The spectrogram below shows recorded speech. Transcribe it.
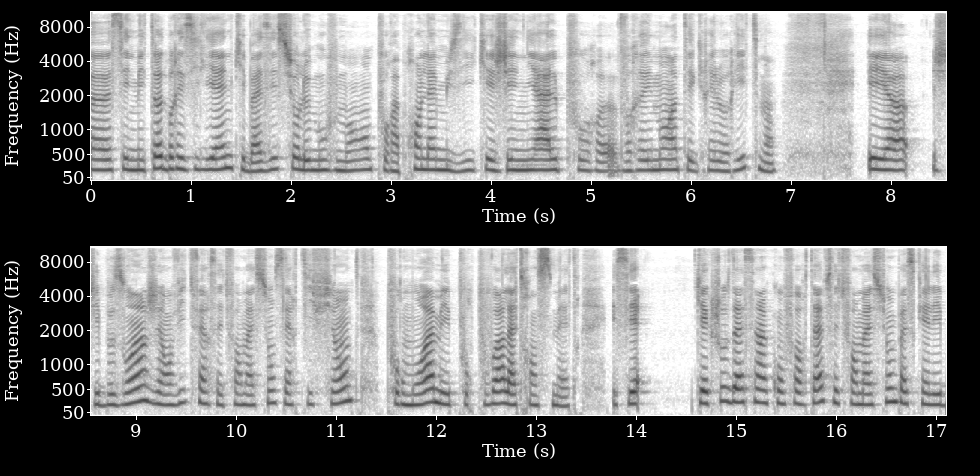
Euh, c'est une méthode brésilienne qui est basée sur le mouvement pour apprendre la musique et géniale pour euh, vraiment intégrer le rythme. Et j'ai besoin, j'ai envie de faire cette formation certifiante pour moi, mais pour pouvoir la transmettre. Et c'est quelque chose d'assez inconfortable, cette formation, parce qu'elle est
